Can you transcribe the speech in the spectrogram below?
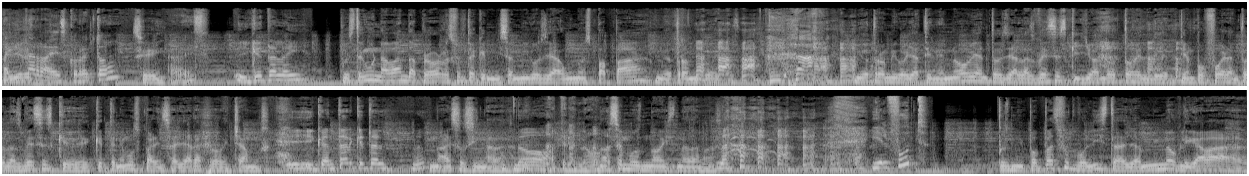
La guitarra es, ¿correcto? Sí. A ver. ¿Y qué tal ahí? Pues tengo una banda, pero resulta que mis amigos ya uno es papá, mi otro amigo ya, mi otro amigo ya tiene novia, entonces ya las veces que yo ando todo el tiempo fuera, entonces las veces que, tenemos para ensayar aprovechamos. ¿Y, cantar qué tal? ¿No? eso sí nada. No, no. No hacemos noise nada más. ¿Y el foot? Pues mi papá es futbolista y a mí me obligaba,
